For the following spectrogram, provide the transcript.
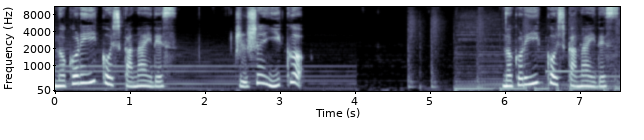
残り一個しかないです。只剩一个。残り一個しかないです。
